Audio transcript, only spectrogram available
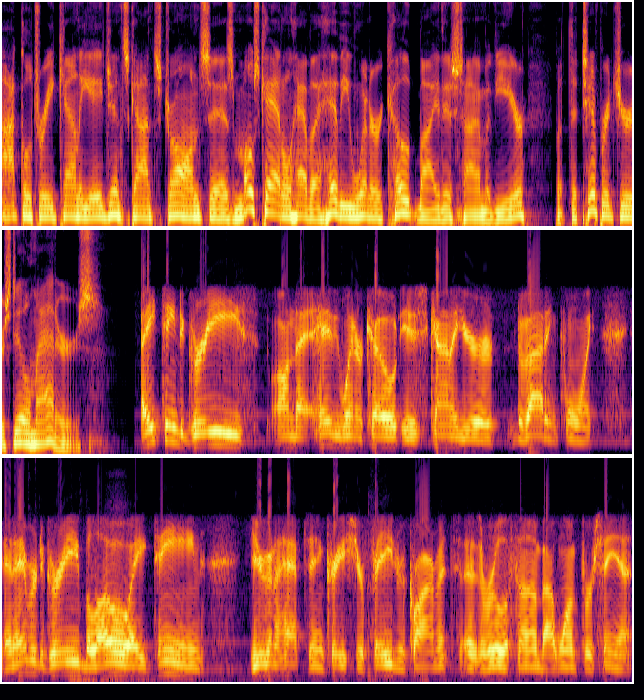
Ochiltree County agent Scott Strawn says most cattle have a heavy winter coat by this time of year, but the temperature still matters. 18 degrees on that heavy winter coat is kind of your dividing point. And every degree below 18 you're going to have to increase your feed requirements as a rule of thumb by 1%.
